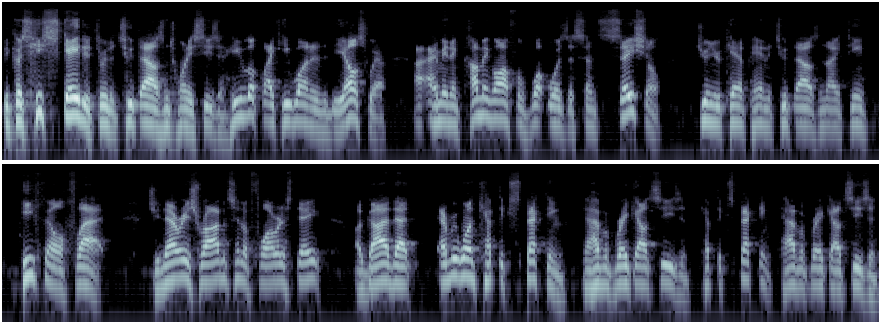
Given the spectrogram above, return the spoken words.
because he skated through the 2020 season. He looked like he wanted to be elsewhere. I, I mean and coming off of what was a sensational junior campaign in 2019 he fell flat. Janarius robinson of florida state a guy that everyone kept expecting to have a breakout season kept expecting to have a breakout season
